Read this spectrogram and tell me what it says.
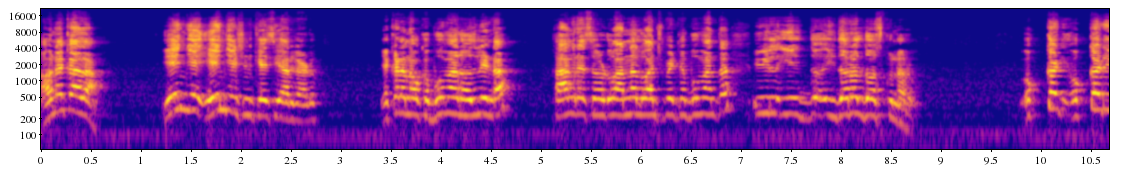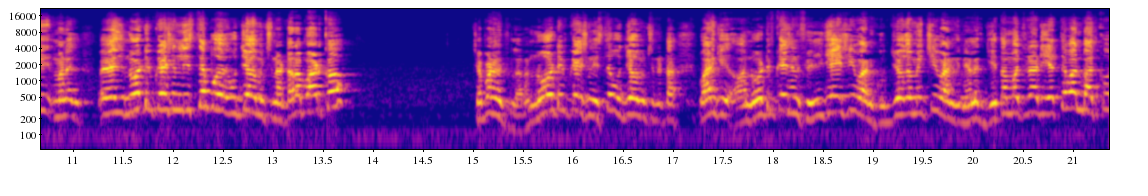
అవునా కదా? ఏం చే ఏం చేసిండు కేసీఆర్ గారు ఎక్కడన్నా ఒక భూమి అని వదిలిండా? కాంగ్రెస్ వాడు అన్నలు వంచిపెట్టిన భూమి అంతా వీళ్ళు ఈ ఈ దొరలు దోసుకున్నారు. ఒక్కటి ఒక్కటి మన నోటిఫికేషన్లు ఇస్తే ఉద్యోగం ఇచ్చినట్టారా పాడుకో? చెప్పండి మిత్రులారా నోటిఫికేషన్ ఇస్తే ఉద్యోగం ఇచ్చినట్ట. వానికి ఆ నోటిఫికేషన్ ఫిల్ చేసి వానికి ఉద్యోగం ఇచ్చి వానికి నెలకు జీతం వచ్చినట్టు చేస్తే వాని బతుకు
